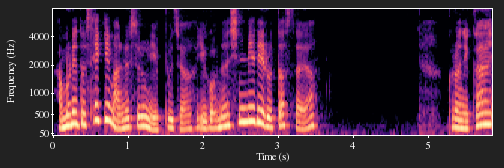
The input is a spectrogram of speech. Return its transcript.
아무래도 색이 많을수록 예쁘죠. 이거는 10mm로 떴어요. 그러니까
